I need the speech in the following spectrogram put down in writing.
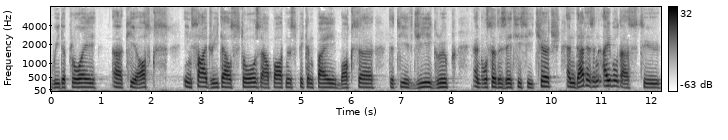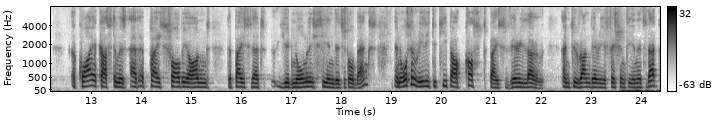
we deploy uh, kiosks inside retail stores. Our partners Pick n Pay, Boxer, the TFG Group, and also the ZCC Church. And that has enabled us to acquire customers at a pace far beyond the pace that you'd normally see in digital banks and also really to keep our cost base very low and to run very efficiently. And it's that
